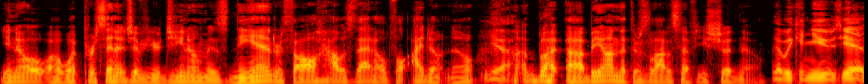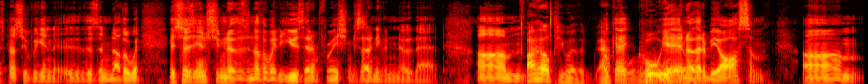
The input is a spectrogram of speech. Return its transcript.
You know uh, what percentage of your genome is Neanderthal. How is that helpful? I don't know. Yeah. but uh, beyond that, there's a lot of stuff you should know. that we can use. Yeah, especially if we can. uh, There's another way. It's just interesting to know there's another way to use that information because I didn't even know that. Um, I'll help you with it. okay, afterward. cool. We'll yeah, deal no, that'd be awesome. Um,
